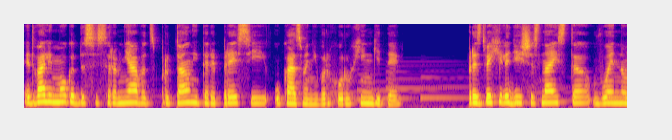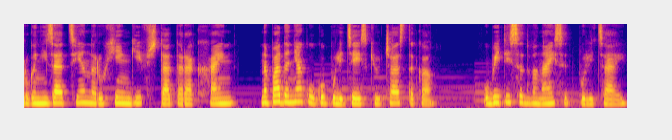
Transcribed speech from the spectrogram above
едва ли могат да се сравняват с бруталните репресии, оказвани върху рохингите – през 2016 военна организация на Рохинги в щата Ракхайн напада няколко полицейски участъка. Убити са 12 полицаи.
